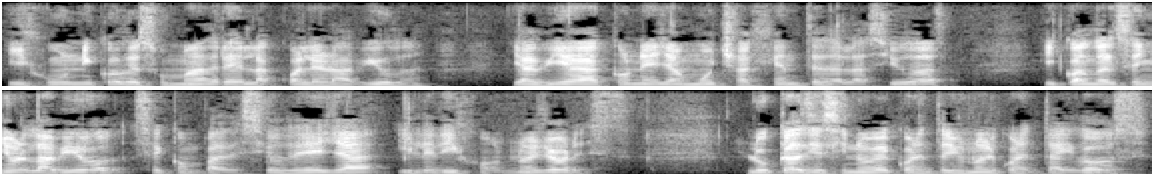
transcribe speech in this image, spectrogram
hijo único de su madre, la cual era viuda, y había con ella mucha gente de la ciudad. Y cuando el Señor la vio, se compadeció de ella y le dijo, no llores. Lucas 19, 41 al 42.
